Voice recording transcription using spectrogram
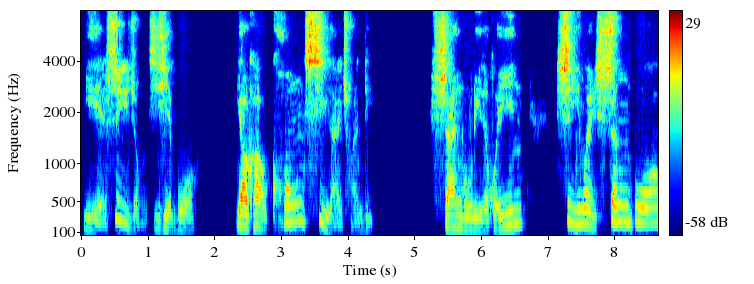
也是一种机械波。要靠空气来传递。山谷里的回音，是因为声波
